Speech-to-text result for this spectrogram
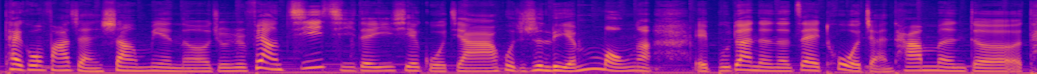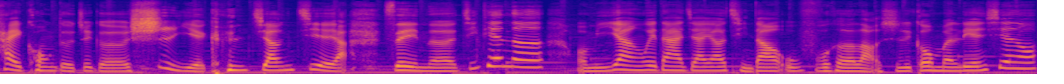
太空发展上面呢，就是非常积极的一些国家或者是联盟啊，诶，不断的呢在拓展他们的太空的这个视野跟疆界呀、啊。所以呢，今天呢，我们一样为大家邀请到吴福和老师跟我们连线哦。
